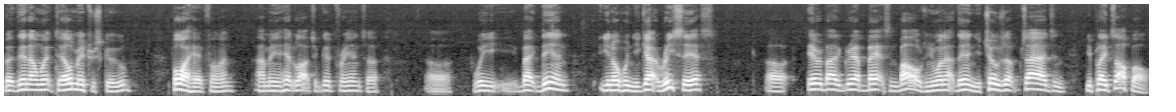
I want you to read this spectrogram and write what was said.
but then I went to elementary school. Boy, I had fun. I mean, I had lots of good friends. Uh, uh, we back then, you know, when you got recess, uh, everybody grabbed bats and balls, and you went out there and you chose up sides and you played softball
